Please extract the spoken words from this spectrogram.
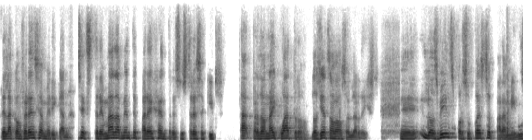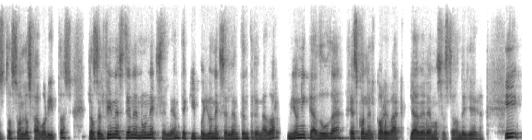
de la conferencia americana. Es extremadamente pareja entre sus tres equipos. Ah, perdón, hay cuatro. Los Jets no vamos a hablar de ellos. Eh, los Bills, por supuesto, para mi gusto son los favoritos. Los Delfines tienen un excelente equipo y un excelente entrenador. Mi única duda es con el coreback. Ya veremos hasta dónde llegan. Y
